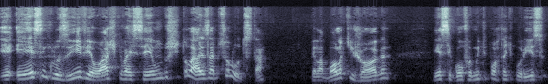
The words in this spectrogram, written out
esse inclusive eu acho que vai ser um dos titulares absolutos, tá? Pela bola que joga, esse gol foi muito importante por isso.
